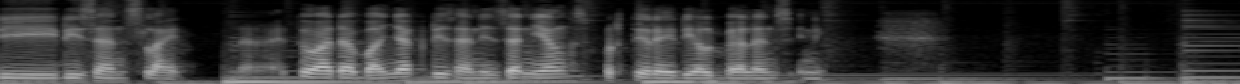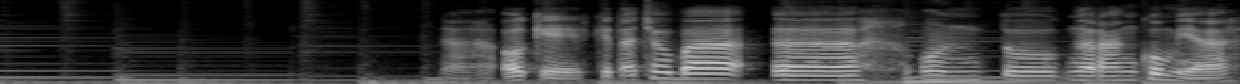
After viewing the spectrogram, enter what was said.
di desain slide. Nah, itu ada banyak desain-desain yang seperti radial balance ini. Nah, oke, okay. kita coba uh, untuk ngerangkum ya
